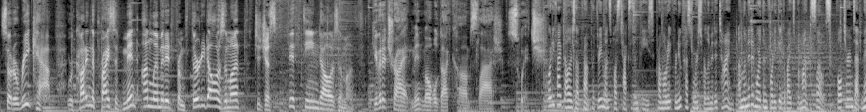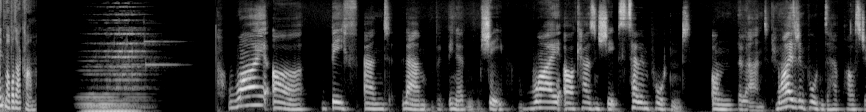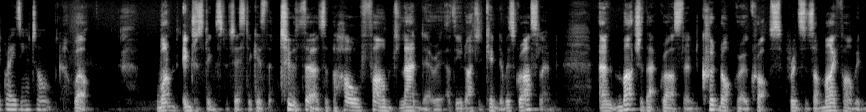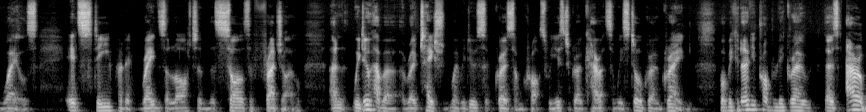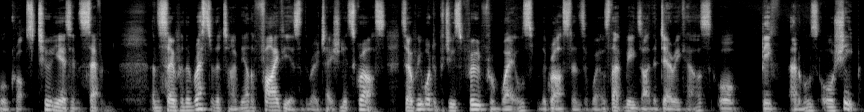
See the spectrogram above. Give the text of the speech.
F- So to recap, we're cutting the price of Mint Unlimited from $30 a month to just $15 a month. Give it a try at mintmobile.com slash switch. $45 upfront for three months plus taxes and fees. Promo for new customers for limited time. Unlimited more than 40 gigabytes per month. Slows. Full terms at mintmobile.com. Why are beef and lamb, you know, sheep, why are cows and sheep so important on the land? Why is it important to have pasture grazing at all? Well, one interesting statistic is that two thirds of the whole farmed land area of the United Kingdom is grassland. And much of that grassland could not grow crops. For instance, on my farm in Wales, it's steep and it rains a lot and the soils are fragile. And we do have a, a rotation where we do grow some crops. We used to grow carrots and we still grow grain, but we can only probably grow those arable crops two years in seven. And so for the rest of the time, the other five years of the rotation, it's grass. So if we want to produce food from Wales, from the grasslands of Wales, that means either dairy cows or beef animals or sheep.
